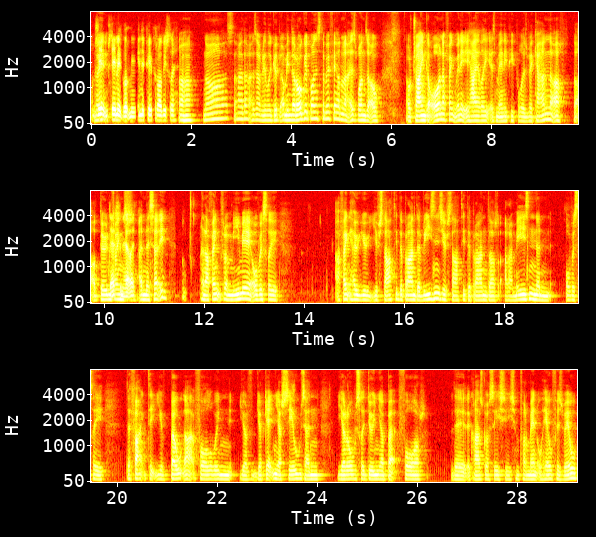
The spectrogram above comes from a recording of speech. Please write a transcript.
I'm saying, Right. I'm saying it got me in the paper, obviously. Uh huh. No, that's uh, that is a really good. I mean, they're all good ones to be fair, and that is ones that I'll I'll try and get on. I think we need to highlight as many people as we can that are that are doing Definitely. things in the city. And I think from me, mate, obviously, I think how you you've started the brand, the reasons you've started the brand are, are amazing, and obviously the fact that you've built that following, you're you're getting your sales and you're obviously doing your bit for the, the Glasgow Association for Mental Health as well.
